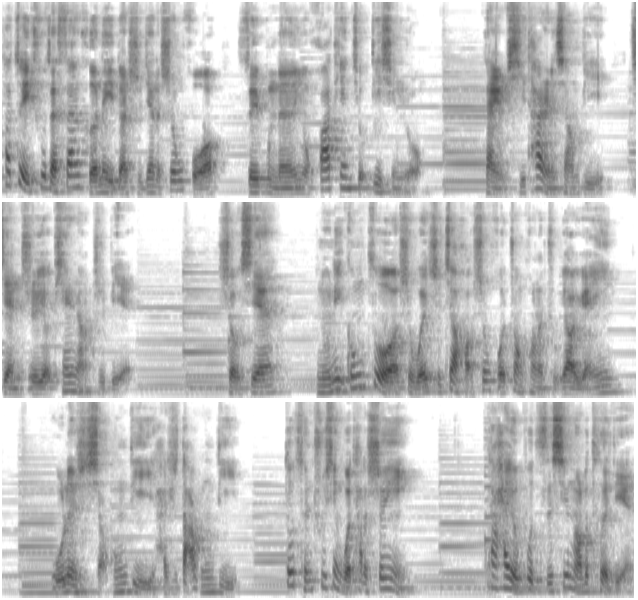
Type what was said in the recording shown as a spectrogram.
他最初在三河那一段时间的生活，虽不能用花天酒地形容，但与其他人相比，简直有天壤之别。首先，努力工作是维持较好生活状况的主要原因。无论是小工地还是大工地，都曾出现过他的身影。他还有不辞辛劳的特点，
